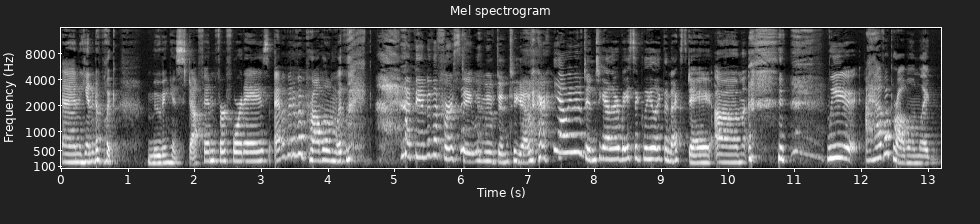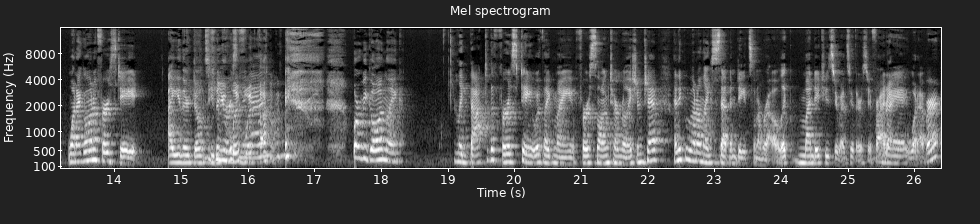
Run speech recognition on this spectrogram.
And he ended up like moving his stuff in for four days. I have a bit of a problem with like At the end of the first date, we moved in together. yeah, we moved in together basically like the next day. Um, we I have a problem like when I go on a first date, I either don't see the You person live with again, them. or we go on like like back to the first date with like my first long term relationship. I think we went on like seven dates in a row, like Monday, Tuesday, Wednesday, Thursday, Friday, whatever.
